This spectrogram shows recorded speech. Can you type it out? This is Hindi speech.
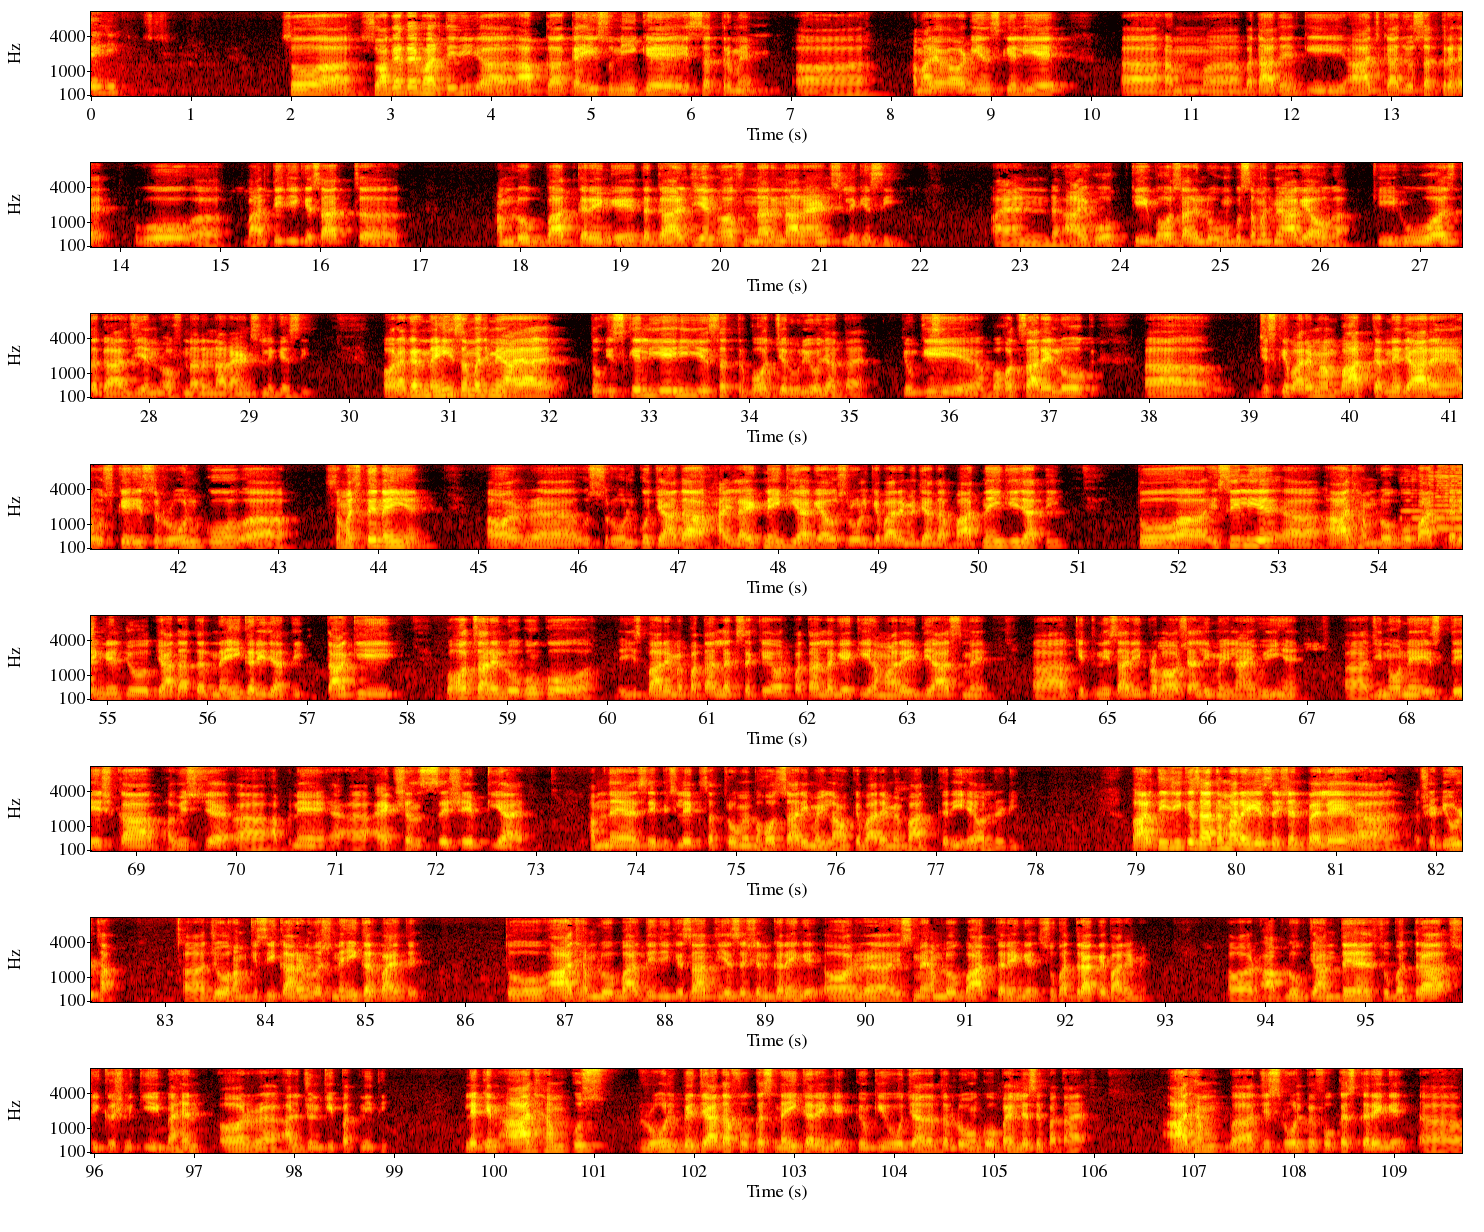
नमस्ते जी। सो so, uh, स्वागत है भारती जी। Uh, आपका कही सुनी के इस सत्र में। Uh, हमारे ऑडियंस के लिए uh, हम uh, बता दें कि आज का जो सत्र है वो uh, भारती जी के साथ uh, हम लोग बात करेंगे the guardian of Nar Narayan legacy and I hope कि बहुत सारे लोगों को समझ में आ गया होगा कि who was the guardian of Nar Narayan legacy और अगर नहीं समझ में आया है तो इसके लिए ही ये सत्र बहुत ज़रूरी हो जाता है, क्योंकि बहुत सारे लोग जिसके बारे में हम बात करने जा रहे हैं, उसके इस रोल को समझते नहीं है और उस रोल को ज़्यादा हाईलाइट नहीं किया गया, उस रोल के बारे में ज़्यादा बात नहीं की जाती। तो इसीलिए आज हम लोग वो बात करेंगे जो ज़्यादातर नहीं करी जाती, ताकि बहुत सारे लोगों को इस बारे में पता लग सके और पता लगे कि हमारे इतिहास में आ, कितनी सारी प्रभावशाली महिलाएँ हुई हैं जिन्होंने इस देश का भविष्य अपने एक्शन से शेप किया है। हमने ऐसे पिछले सत्रों में बहुत सारी महिलाओं के बारे में बात करी है ऑलरेडी भारती जी के साथ हमारा ये सेशन पहले शेड्यूल था जो हम किसी कारणवश नहीं कर पाए थे। तो आज हम लोग भारती जी के साथ ये सेशन करेंगे और इसमें हम लोग बात करेंगे सुभद्रा के बारे में। और आप लोग जानते हैं सुभद्रा श्री कृष्ण की बहन और अर्जुन की पत्नी थी। लेकिन आज हम उस रोल पे ज़्यादा फोकस नहीं करेंगे क्योंकि वो ज़्यादातर लोगों को पहले से पता है। आज हम जिस रोल पे फोकस करेंगे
